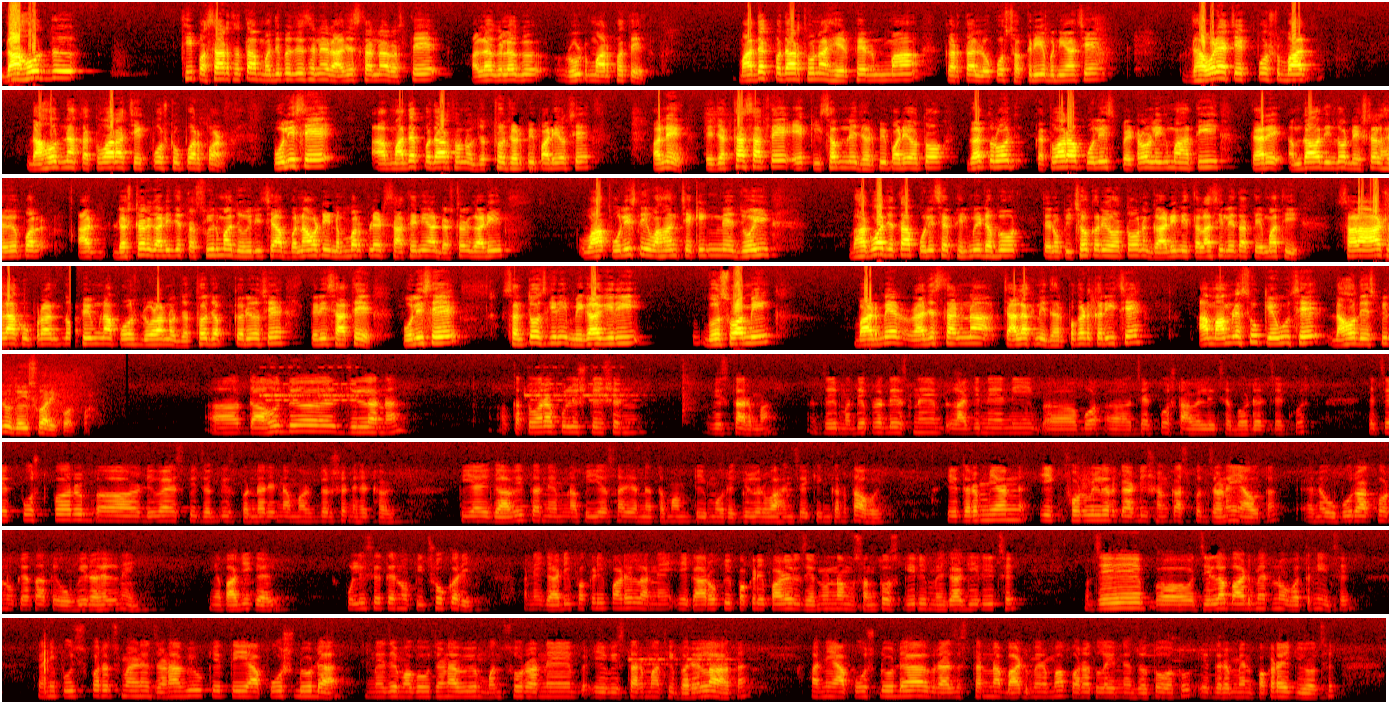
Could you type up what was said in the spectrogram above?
દાહોદથી પસાર થતા મધ્યપ્રદેશ અને રાજસ્થાનના રસ્તે અલગ અલગ રૂટ મારફતે માદક પદાર્થોના હેરફેરમાં કરતા લોકો સક્રિય બન્યા છે. ધાવડિયા ચેકપોસ્ટ બાદ દાહોદના કતવારા ચેકપોસ્ટ ઉપર પણ પોલીસે આ માદક પદાર્થોનો જથ્થો ઝડપી પાડ્યો છે અને એ જથ્થા સાથે એક ઈસમને ઝડપી પાડ્યો હતો. ગત રોજ કતવારા પોલીસ પેટ્રોલિંગમાં હતી ત્યારે અમદાવાદ ઇન્દોર નેશનલ હાઈવે પર આ ડસ્ટર ગાડી જે તસવીરમાં જોઈ રહી છે, આ બનાવટી નંબર પ્લેટ સાથેની આ ડસ્ટર ગાડી વાહ પોલીસની વાહન ચેકિંગને જોઈ ભાગવા જતાં પોલીસે ફિલ્મી ઢબો તેનો પીછો કર્યો હતો અને ગાડીની તલાશી લેતા તેમાંથી સાડા આઠ લાખ ઉપરાંતનો ફિલ્મના પોસ્ટ ડોળાનો જથ્થો જપ્ત કર્યો છે. તેની સાથે પોલીસે સંતોષગીરી, મેઘાગીરી, ગોસ્વામી, બાડમેર રાજસ્થાનના ચાલકની ધરપકડ કરી છે. આ મામલે શું કેવું છે? દાહોદ એસપીનું જોઈશું આ રિપોર્ટમાં. દાહોદ જિલ્લાના કતવારા પોલીસ સ્ટેશન વિસ્તારમાં જે મધ્યપ્રદેશને લાગીને એની ચેકપોસ્ટ આવેલી છે, બોર્ડર ચેકપોસ્ટ. એ ચેકપોસ્ટ પર ડીવાયએસપી જગદીશ ભંડારીના માર્ગદર્શન હેઠળ પીઆઈ ગાવિત અને એમના પીએસઆઈ અને તમામ ટીમો રેગ્યુલર વાહન ચેકિંગ કરતા હોય. એ દરમિયાન એક ફોર વ્હીલર ગાડી શંકાસ્પદ જણાઈ આવતા, એને ઊભું રાખવાનું કહેતા તે ઊભી રહેલ નહીં, ને ભાગી ગયેલ. પોલીસે તેનો પીછો કરી અને ગાડી પકડી પાડેલ અને એક આરોપી પકડી પાડેલ, જેનું નામ સંતોષગીરી મેઘાગીરી છે, જે જિલ્લા બાડમેરનો વતની છે. તેની પૂછપરછમાં એણે જણાવ્યું કે તે આ પોસ્ટ ડોડા મેં જેમ અગાઉ જણાવ્યું એમ મંદસોર અને એ વિસ્તારમાંથી ભરેલા હતા અને આ પોસ્ટ ડોડા રાજસ્થાનના બાડમેરમાં પરત લઈને જતો હતો. એ દરમિયાન પકડાઈ ગયો છે.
